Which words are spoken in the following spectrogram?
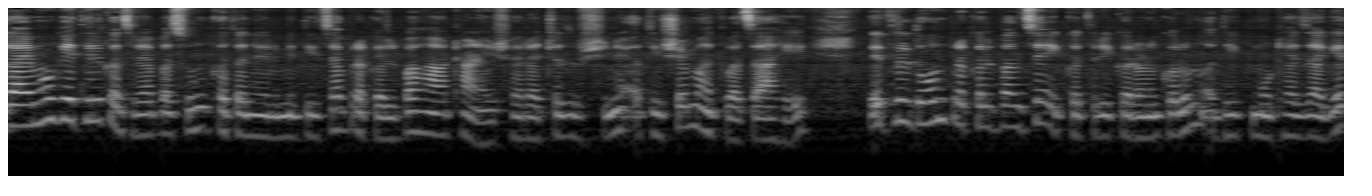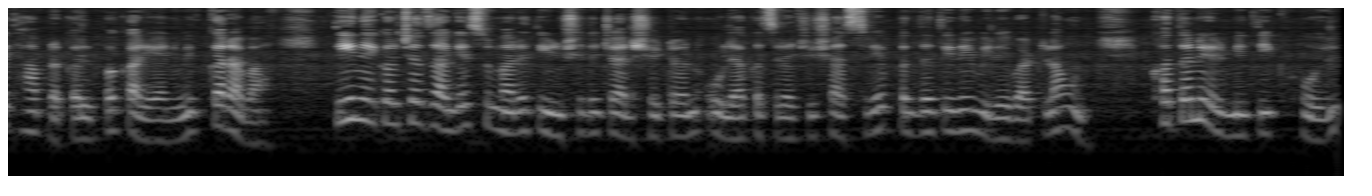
गायमुख येथील कचऱ्यापासून खतनिर्मितीचा प्रकल्प हा ठाणे शहराच्या दृष्टीने अतिशय महत्त्वाचा आहे. तेथील दोन प्रकल्पांचे एकत्रीकरण करून अधिक मोठ्या जागेत हा प्रकल्प कार्यान्वित करावा. तीन एकरच्या जागेत सुमारे तीनशे ते चारशे टन ओल्या कचऱ्याची शास्त्रीय पद्धत पद्धतीने विल्हेवाट लावून खतनिर्मिती होईल.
